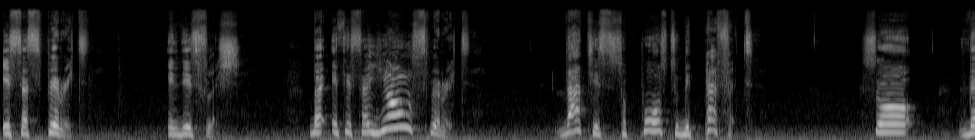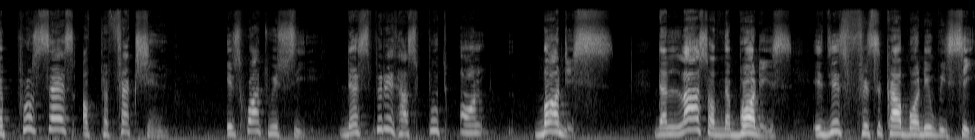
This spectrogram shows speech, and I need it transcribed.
is a spirit in this flesh. But it is a young spirit that is supposed to be perfect. So the process of perfection is what we see. The Spirit has put on bodies. The last of the bodies is this physical body we see.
